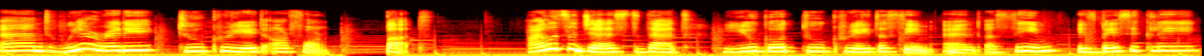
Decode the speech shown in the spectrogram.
And we are ready to create our form. But I would suggest that you go to create a theme and a theme is basically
